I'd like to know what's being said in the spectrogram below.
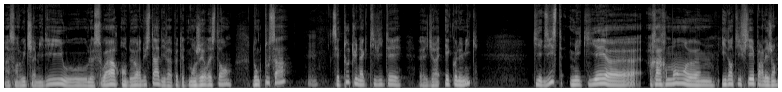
un sandwich à midi ou le soir en dehors du stade. Il va peut-être manger au restaurant. Donc tout ça, Mm. c'est toute une activité, je dirais, économique qui existe, mais qui est euh, rarement euh, identifiée par les gens.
